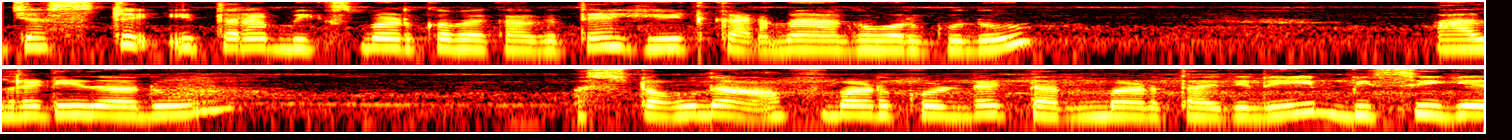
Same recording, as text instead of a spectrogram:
ಜಸ್ಟ್ ಈ ಥರ ಮಿಕ್ಸ್ ಮಾಡ್ಕೋಬೇಕಾಗುತ್ತೆ. ಹೀಟ್ ಕಡಿಮೆ ಆಗೋವರೆಗೂ ಆಲ್ರೆಡಿ ನಾನು ಸ್ಟವ್ನ ಆಫ್ ಮಾಡಿಕೊಂಡೆ ಟರ್ನ್ ಮಾಡ್ತಾ ಇದ್ದೀನಿ. ಬಿಸಿಗೇ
